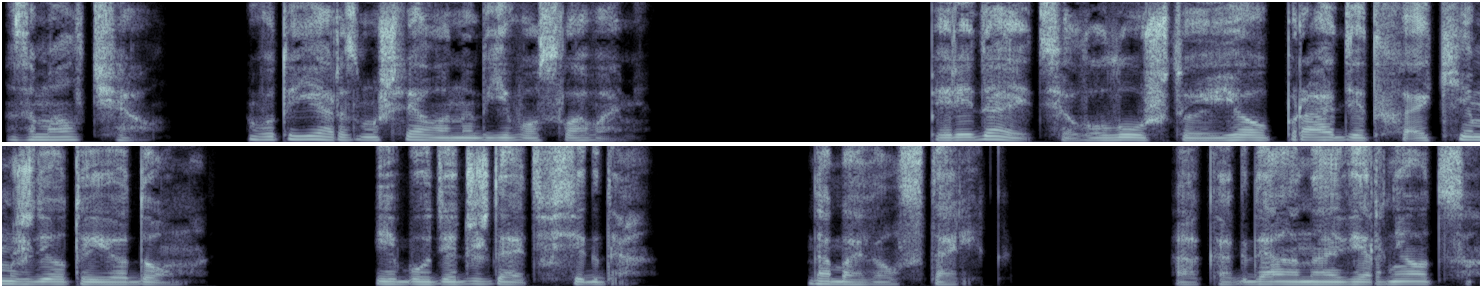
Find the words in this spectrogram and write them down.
Замолчал. Вот и я размышляла над его словами. Передайте Лулу, что ее прадед Хаким ждет ее дома и будет ждать всегда», — добавил старик. «А когда она вернется,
